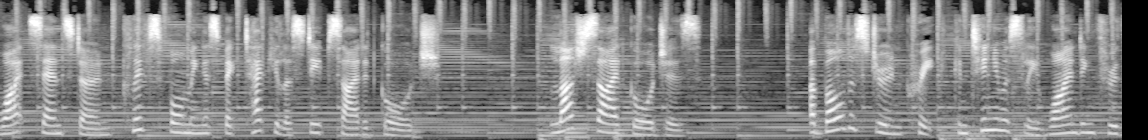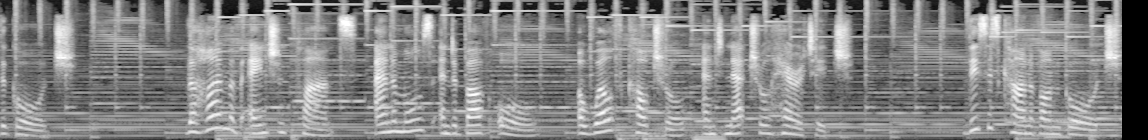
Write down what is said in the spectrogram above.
white sandstone cliffs forming a spectacular steep-sided gorge. Lush side gorges. A boulder-strewn creek continuously winding through the gorge. The home of ancient plants, animals and above all, a wealth cultural and natural heritage. This is Carnarvon Gorge,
